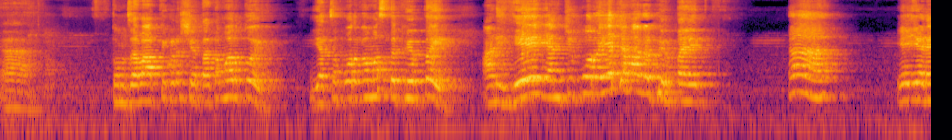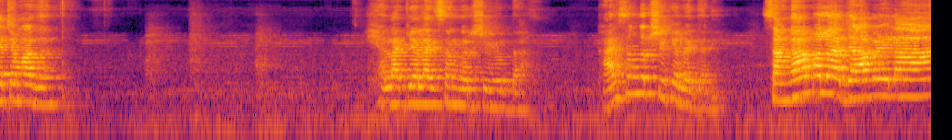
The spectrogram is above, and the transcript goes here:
हा. तुमचा बाप तिकडे शेतात मरतोय. याचं पोरग मस्त फिरतय. आणि हे यांची पोरं याच्या मागं फिरतायत. हा? या येड्याच्या माग. ह्याला केलाय संघर्ष योद्धा. काय संघर्ष केलाय त्याने? सांगा मला ज्या वेळेला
